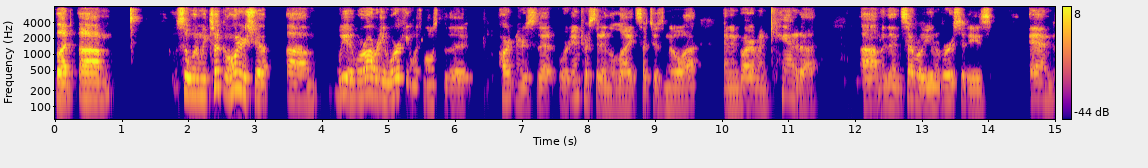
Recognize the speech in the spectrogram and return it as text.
But um, so when we took ownership, um, we were already working with most of the partners that were interested in the light, such as NOAA and Environment Canada, um, and then several universities. And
